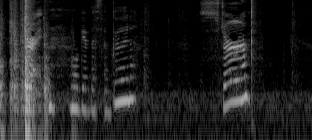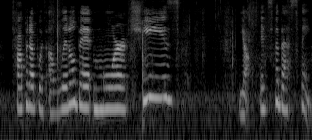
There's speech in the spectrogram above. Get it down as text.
All right, we'll give this a good stir. Top it up with a little bit more cheese. Y'all, it's the best thing.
